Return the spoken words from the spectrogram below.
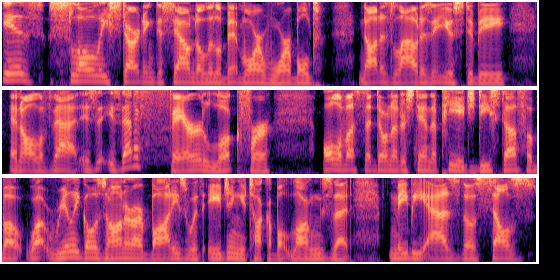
is slowly starting to sound a little bit more warbled, not as loud as it used to be, and all of that. Is is that a fair look for all of us that don't understand the PhD stuff about what really goes on in our bodies with aging? You talk about lungs that maybe as those cells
